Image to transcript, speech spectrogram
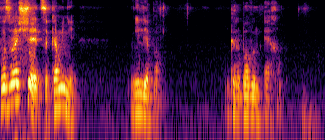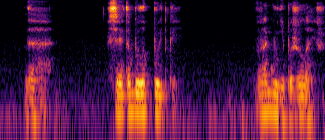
возвращается ко мне нелепым гробовым эхом. Да, все это было пыткой. Врагу не пожелаешь.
